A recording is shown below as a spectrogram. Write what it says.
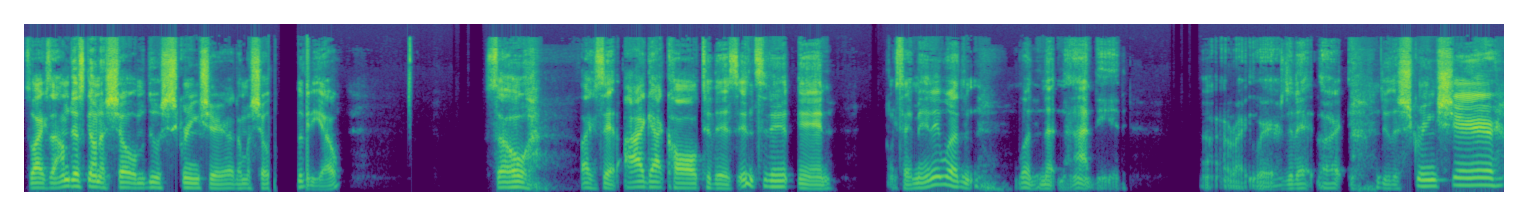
so like I said, I'm just gonna show, I'm gonna do a screen share and I'm gonna show the video. So, like I said, I got called to this incident and I said, man, it wasn't wasn't nothing I did. All right, where is it at? All right, do the screen share.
